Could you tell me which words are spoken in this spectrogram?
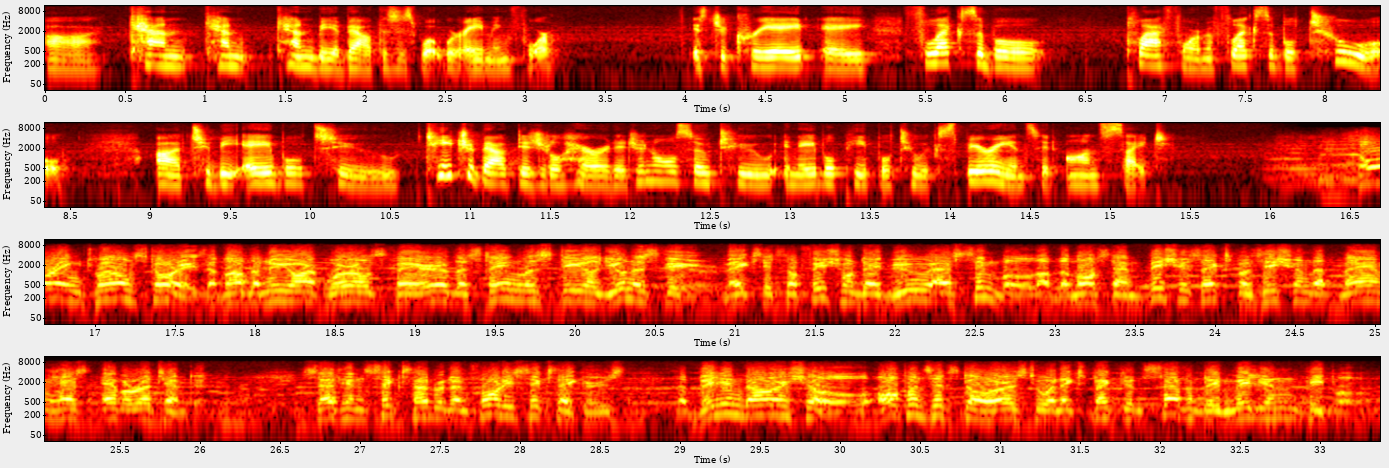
uh, can, can, can be about. This is what we're aiming for, is to create a flexible platform, a flexible tool uh, to be able to teach about digital heritage and also to enable people to experience it on site. Soaring 12 stories above the New York World's Fair, the stainless steel Unisphere makes its official debut as symbol of the most ambitious exposition that man has ever attempted. Set in 646 acres, the billion dollar show opens its doors to an expected 70 million people.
